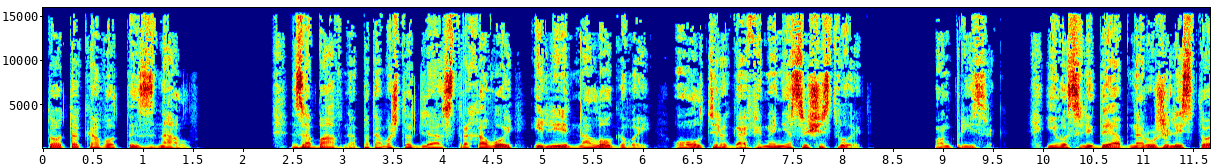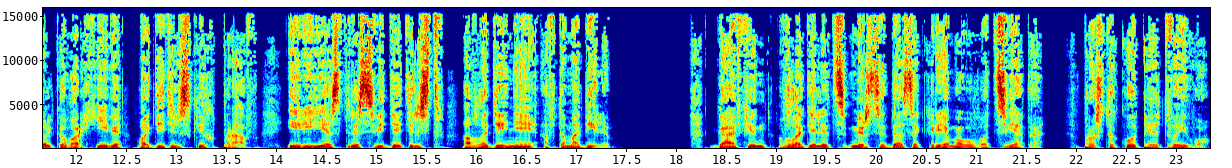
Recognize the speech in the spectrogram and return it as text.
кто-то, кого ты знал. Забавно, потому что для страховой или налоговой Уолтера Гаффина не существует. Он призрак. Его следы обнаружились только в архиве водительских прав и реестре свидетельств о владении автомобилем. Гаффин — владелец «Мерседеса» кремового цвета. Просто копия твоего.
